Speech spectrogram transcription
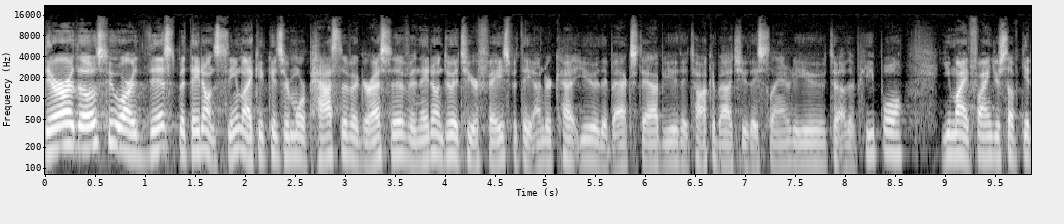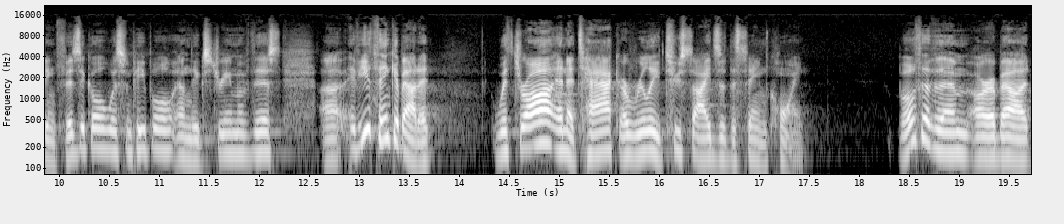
There are those who are this, but they don't seem like it because they're more passive aggressive and they don't do it to your face, but they undercut you, they backstab you, they talk about you, they slander you to other people. You might find yourself getting physical with some people on the extreme of this. Uh, if you think about it, withdraw and attack are really two sides of the same coin. Both of them are about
